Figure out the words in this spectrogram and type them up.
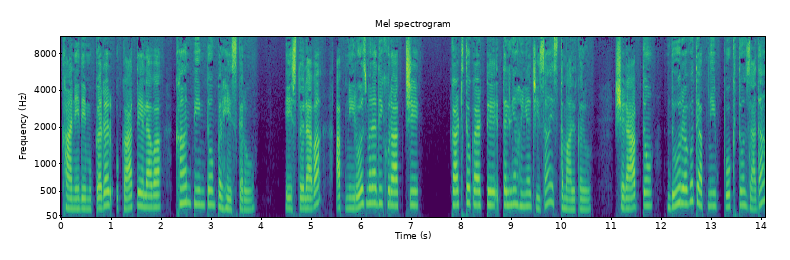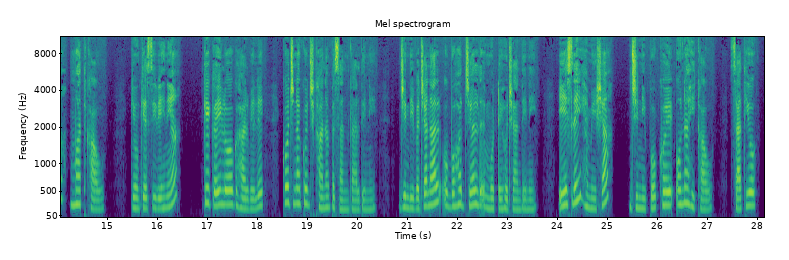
ਖਾਣੇ ਦੇ ਮੁਕਰਰ ਔਕਾਤ ਦੇ ਇਲਾਵਾ ਖਾਣ ਪੀਣ ਤੋਂ ਪਰਹੇਜ਼ ਕਰੋ। ਇਸ ਤੋਂ ਇਲਾਵਾ ਆਪਣੀ ਰੋਜ਼ਮਰਾ ਦੀ ਖੁਰਾਕ 'ਚ ਘੱਟ ਤੋਂ ਘੱਟ ਤਲੀਆਂ ਹੋਈਆਂ ਚੀਜ਼ਾਂ ਇਸਤੇਮਾਲ ਕਰੋ। ਸ਼ਰਾਬ ਤੋਂ ਦੂਰ ਰਹੋ ਤੇ ਆਪਣੀ ਭੁੱਖ ਤੋਂ ਜ਼ਿਆਦਾ ਮਤ ਖਾਓ। ਕਿਉਂਕਿ ਅਸੀਂ ਵੇਖਨੇ ਆ ਕਿ ਕਈ ਲੋਕ ਹਰ ਵੇਲੇ ਕੁਝ ਨਾ ਕੁਝ ਖਾਣਾ ਪਸੰਦ ਕਰਦੇ ਨੇ, ਜਿੰਦੀ ਵਜ੍ਹਾ ਨਾਲ ਉਹ ਬਹੁਤ ਜਲਦ ਮੋਟੇ ਹੋ ਜਾਂਦੇ ਨੇ। ਇਸ ਲਈ ਹਮੇਸ਼ਾ ਜਿੰਨੀ ਭੁੱਖ ਹੋਏ ਉਹਨਾਂ ਹੀ ਖਾਓ। ਸਾਥੀਓ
